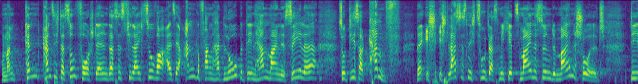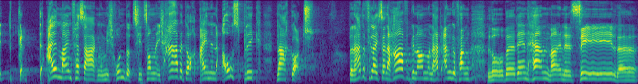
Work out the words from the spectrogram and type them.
Und man kann, sich das so vorstellen, dass es vielleicht so war, als er angefangen hat, lobe den Herrn meine Seele, so dieser Kampf, Ne, ich, ich lasse es nicht zu, dass mich jetzt meine Sünde, meine Schuld, die, all mein Versagen mich runterzieht, sondern ich habe doch einen Ausblick nach Gott. Dann hat er vielleicht seine Harfe genommen und hat angefangen, lobe den Herrn meine Seele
